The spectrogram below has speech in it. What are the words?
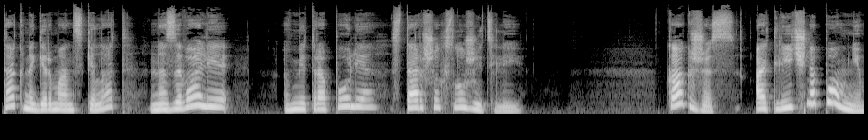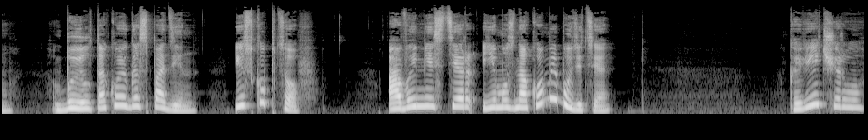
Так на германский лад называли в метрополе старших служителей. «Как же-с, отлично помним. Был такой господин, из купцов. А вы, мистер, ему знакомы будете?» К вечеру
